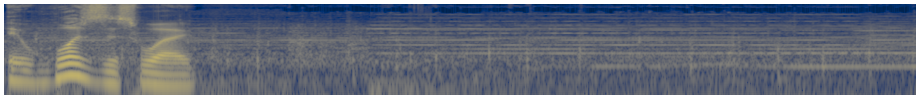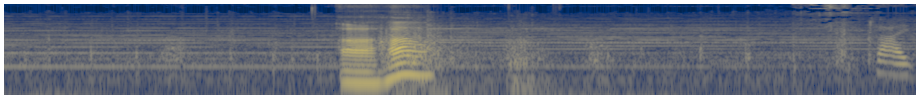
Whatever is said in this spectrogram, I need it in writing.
It was this way. Aha. Clive,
